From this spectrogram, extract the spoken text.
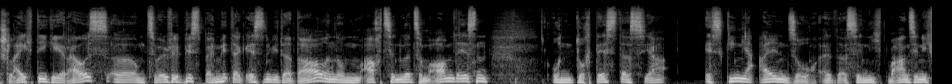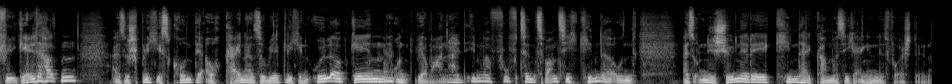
schleich dich, geh raus, äh, um 12 Uhr bist beim Mittagessen wieder da und um 18 Uhr zum Abendessen. Und durch das, dass ja es ging ja allen so, äh, dass sie nicht wahnsinnig viel Geld hatten. Also sprich, es konnte auch keiner so wirklich in Urlaub gehen. Und wir waren halt immer 15, 20 Kinder. Und also eine schönere Kindheit kann man sich eigentlich nicht vorstellen.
